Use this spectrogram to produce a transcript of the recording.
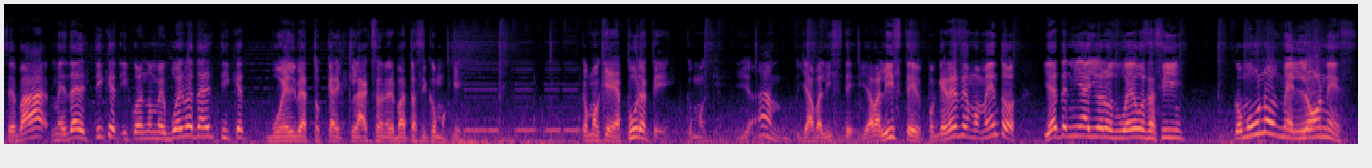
Se va, me da el ticket y cuando me vuelve a dar el ticket, vuelve a tocar el claxon el vato así como que, como que apúrate, como que ya, ya valiste, ya valiste, porque en ese momento ya tenía yo los huevos así, como unos melones,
